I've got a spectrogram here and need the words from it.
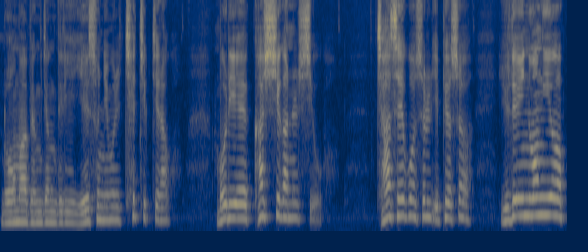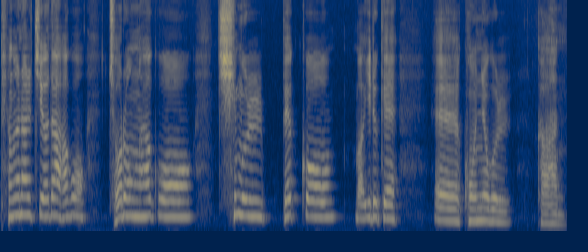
로마 병정들이 예수님을 채찍질하고 머리에 가시관을 씌우고 자색옷을 입혀서 유대인 왕이여 평안할지어다 하고 조롱하고 침을 뱉고 막 이렇게 곤욕을 가한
